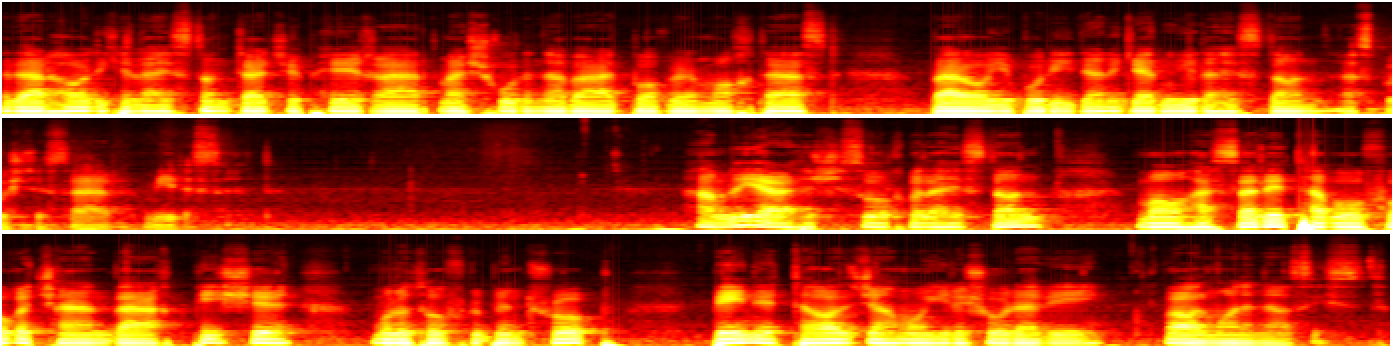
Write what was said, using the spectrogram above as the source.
و در حالی که لهستان در جبهه غرب مشغول نبرد با ورماخت است برای بریدن گلوی لهستان از پشت سر می‌رسند. حمله ارتش سرخ به لهستان ماحصل توافق چند وقت پیش مولوتوف ریبنتروپ بین اتحاد جماهیر شوروی و آلمان نازی است.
